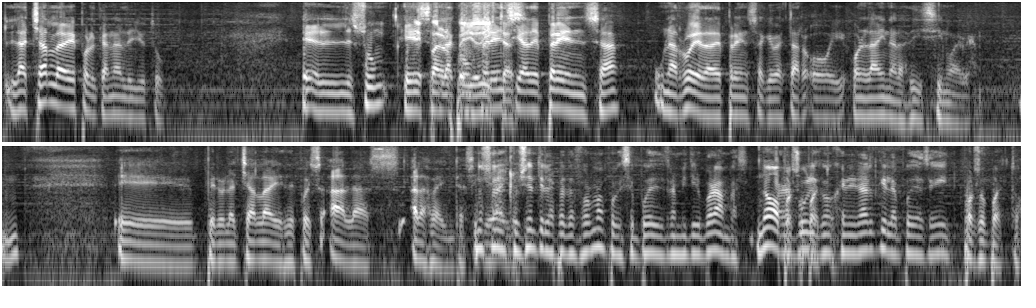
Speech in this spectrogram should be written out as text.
La charla es por el canal de YouTube. El Zoom es, Es para la conferencia de prensa, una rueda de prensa que va a estar hoy online a las 19. ¿Mm? Eh, pero la charla es después a las a las 20. así No que son hay- excluyentes las plataformas porque se puede transmitir por ambas. No, Para por el público supuesto. en general que la pueda seguir. Por supuesto,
